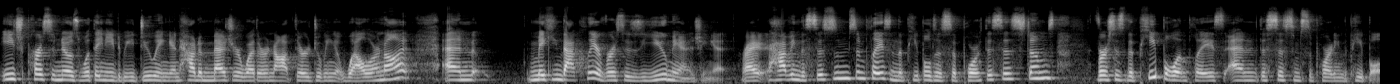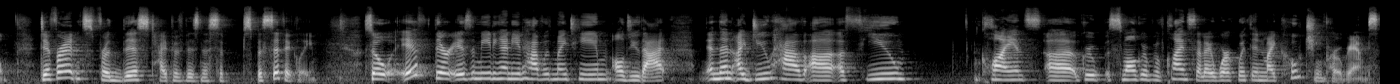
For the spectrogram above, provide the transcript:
each person knows what they need to be doing and how to measure whether or not they're doing it well or not. And making that clear versus you managing it, right? Having the systems in place and the people to support the systems versus the people in place and the system supporting the people. Difference for this type of business specifically. So if there is a meeting I need to have with my team, I'll do that. And then I do have uh, a few clients, uh, group, small group of clients that I work with in my coaching programs.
